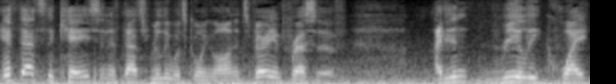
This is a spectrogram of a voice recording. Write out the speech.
if that's the case and if that's really what's going on, it's very impressive. I didn't really quite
